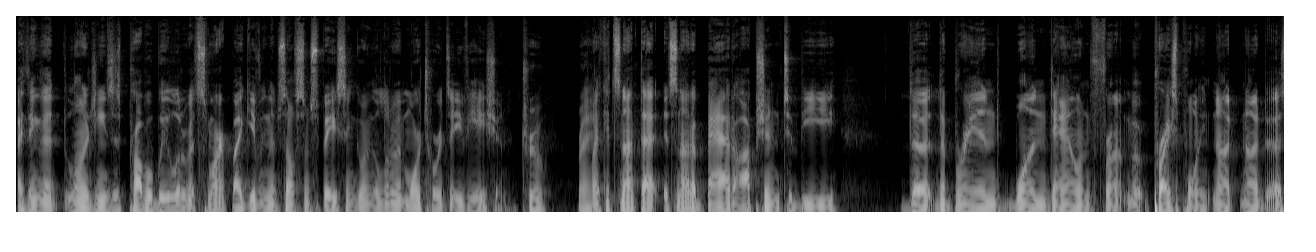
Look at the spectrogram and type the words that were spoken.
I think that Longines is probably a little bit smart by giving themselves some space and going a little bit more towards aviation. True. Right. Like it's not that it's not a bad option to be the the brand one down from uh, price point, not not a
